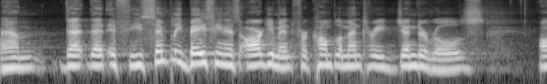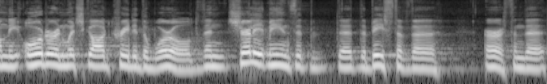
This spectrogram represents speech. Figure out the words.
Um, that, that if he's simply basing his argument for complementary gender roles on the order in which God created the world, then surely it means that the, the, beast of the earth and the,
